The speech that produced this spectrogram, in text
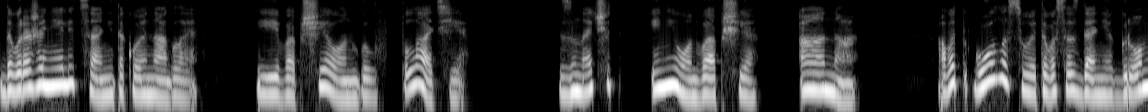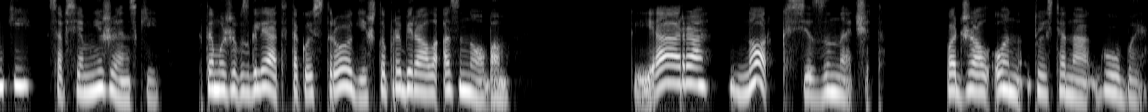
да выражение лица не такое наглое — и вообще он был в платье. Значит, и не он вообще, а она. А вот голос у этого создания громкий, совсем не женский. К тому же взгляд такой строгий, что пробирало ознобом. «Кьяра Норкси, значит», — поджал он, то есть она, губы.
